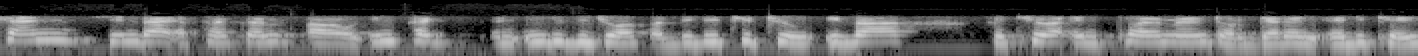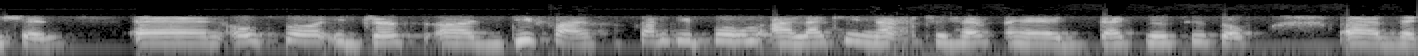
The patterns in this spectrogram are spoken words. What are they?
can hinder a person, uh, impact an individual's ability to either secure employment or get an education. And also, it just uh, differs. Some people are lucky enough to have a diagnosis of uh, the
